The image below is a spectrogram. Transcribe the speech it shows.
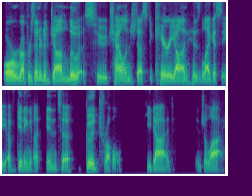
Or Representative John Lewis, who challenged us to carry on his legacy of getting into good trouble. He died in July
